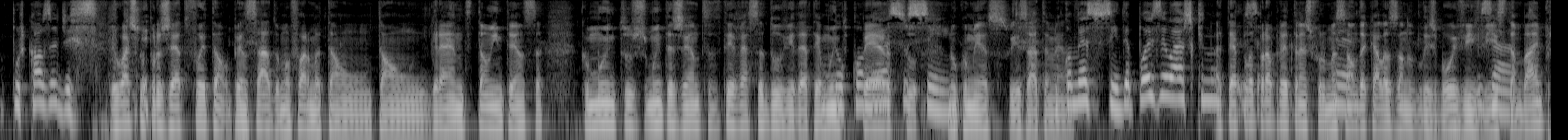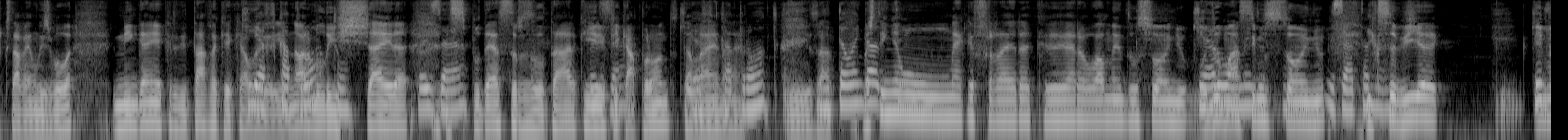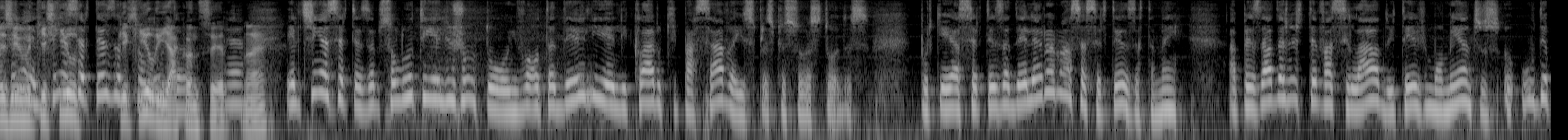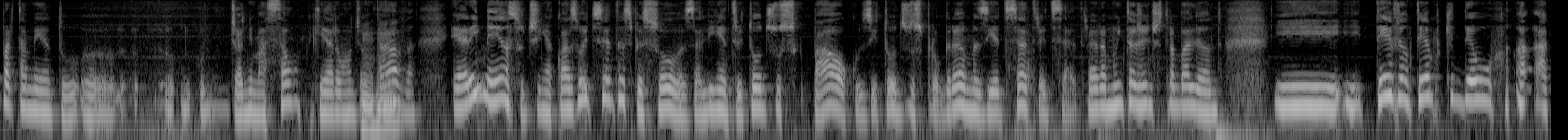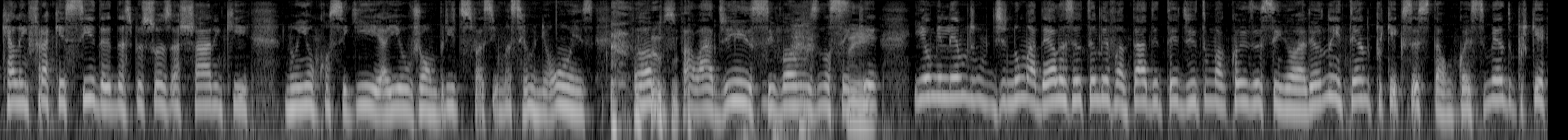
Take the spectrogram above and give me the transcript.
por causa disso. Eu acho que o projeto foi tão, pensado de uma forma tão, tão grande, tão intensa, que muitos, muita gente teve essa dúvida, até muito no começo, perto. Sim. No começo, exatamente. No começo, sim. Depois eu acho que. Não... Até pela própria transformação é. daquela zona de Lisboa, e vivi Exato. isso também, porque estava em Lisboa, ninguém acreditava que aquela que enorme pronto. lixeira é. se pudesse resultar, que pois ia é. ficar pronto que também. Ia ficar é? pronto. Exato. Então, Mas tinha tem... um Mega Ferreira que era o homem do sonho, que o do máximo do sonho, sonho. e que sabia que imagino que, aquilo, que aquilo ia acontecer, é. não é? Ele tinha certeza absoluta e ele juntou em volta dele e ele, claro, que passava isso para as pessoas todas, porque a certeza dele era a nossa certeza também apesar da gente ter vacilado e teve momentos, o, departamento de animação, que era onde eu estava, uhum. era imenso, tinha quase 800 pessoas ali entre todos os palcos e todos os programas e etc, etc. Era muita gente trabalhando. E, e teve um tempo que deu a, aquela enfraquecida das pessoas acharem que não iam conseguir, aí o João Brites fazia umas reuniões, vamos falar disso e vamos não sei o quê. E eu me lembro de numa delas eu ter levantado e ter dito uma coisa assim: olha, eu não entendo por que, que vocês estão com esse medo, porque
